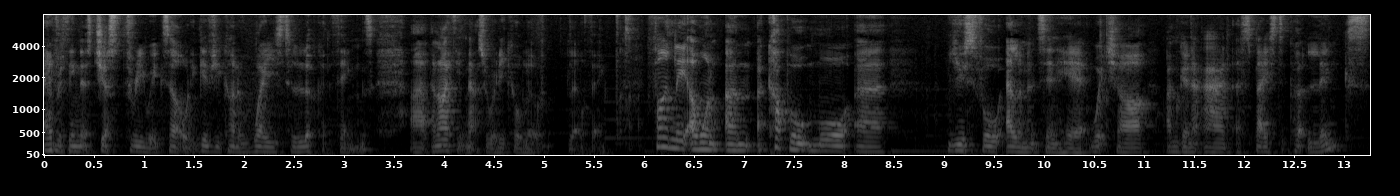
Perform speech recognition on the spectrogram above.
everything that's just three weeks old, it gives you kind of ways to look at things. Uh, and I think that's a really cool little, little thing. Finally, I want um, a couple more uh, useful elements in here, which are, I'm gonna add a space to put links.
